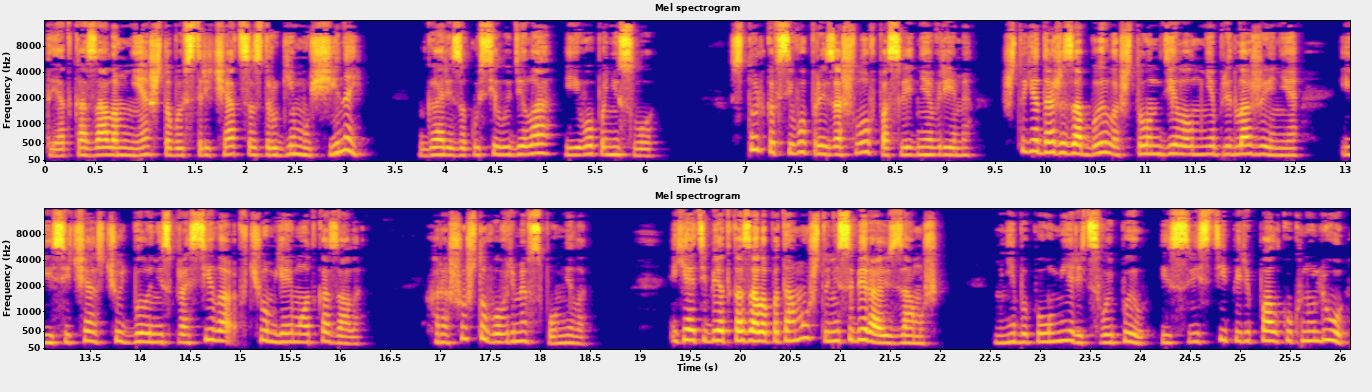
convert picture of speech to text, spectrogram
«Ты отказала мне, чтобы встречаться с другим мужчиной?» Гарри закусил у дела, и его понесло. Столько всего произошло в последнее время, что я даже забыла, что он делал мне предложение, и сейчас чуть было не спросила, в чем я ему отказала. Хорошо, что вовремя вспомнила. «Я тебе отказала потому, что не собираюсь замуж. Мне бы поумерить свой пыл и свести перепалку к нулю,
